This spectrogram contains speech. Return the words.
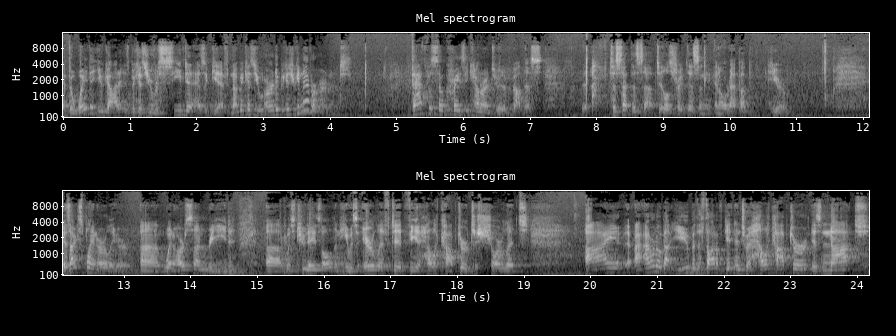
And the way that you got it is because you received it as a gift, not because you earned it, because you can never earn it. That's what's so crazy counterintuitive about this. To set this up, to illustrate this, and, and I'll wrap up here. As I explained earlier, uh, when our son Reed uh, was two days old and he was airlifted via helicopter to Charlotte, I, I don't know about you, but the thought of getting into a helicopter is not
